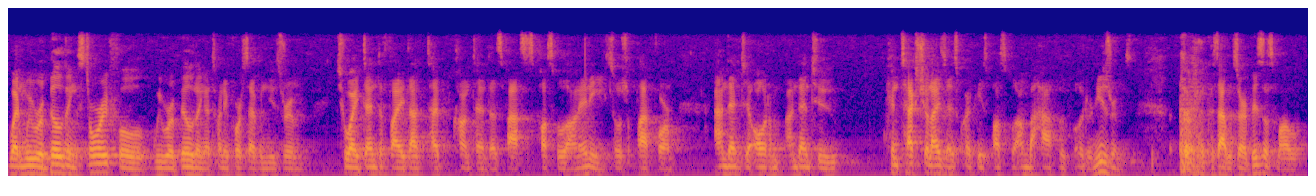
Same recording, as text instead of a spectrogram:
when we were building Storyful, we were building a 24/7 newsroom to identify that type of content as fast as possible on any social platform, and then to autom- and then to contextualize it as quickly as possible on behalf of other newsrooms, because that was our business model.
